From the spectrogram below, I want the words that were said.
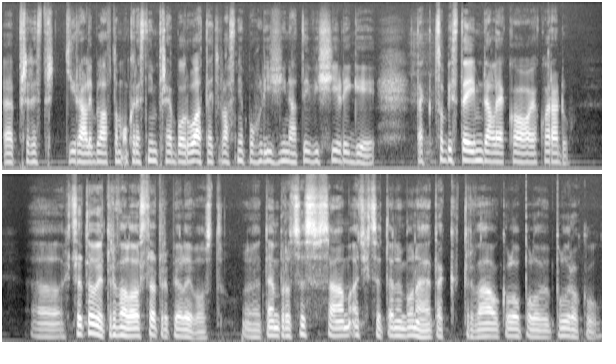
eh, předestírali, byla v tom okresním přeboru a teď vlastně pohlíží na ty vyšší ligy. Tak co byste jim dal jako, jako radu? Eh, chce to vytrvalost a trpělivost. Eh, ten proces sám, ať chcete nebo ne, tak trvá okolo půl, půl roku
